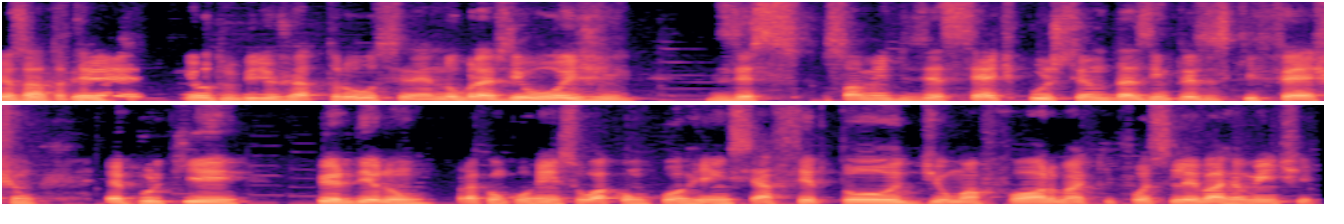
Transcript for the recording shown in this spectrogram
Exato. Perfeito. Até em outro vídeo eu já trouxe, né? No Brasil hoje somente 17% das empresas que fecham é porque perderam para a concorrência ou a concorrência afetou de uma forma que fosse levar realmente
